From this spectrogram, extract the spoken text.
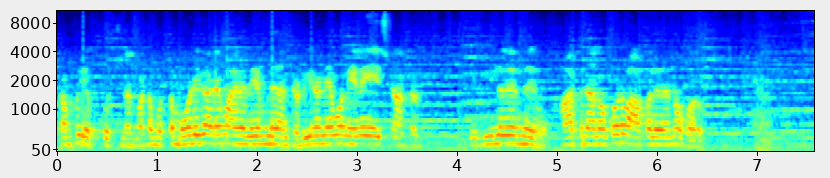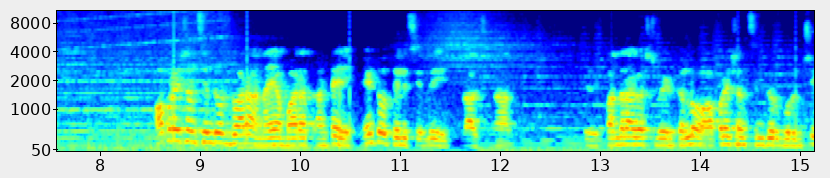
ట్రంప్ చెప్పుకొచ్చింది అనమాట మొత్తం మోడీ గారేమో ఆయనది ఏం లేదంటాడు ఈయననేమో నేనే చేసిన అంటాడు. వీళ్ళదేమో ఆపినాను ఒకడు ఆపలేదని ఒకరు. ఆపరేషన్ సింధూర్ ద్వారా నయా భారత్ అంటే ఏంటో తెలిసింది రాజ్నాథ్ పంద్రా పంద్ర ఆగస్టు వేడుకల్లో ఆపరేషన్ సింధూర్ గురించి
